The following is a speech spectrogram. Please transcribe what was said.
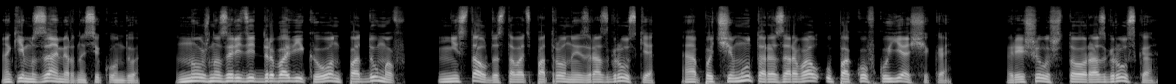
Аким замер на секунду. Нужно зарядить дробовик, и он, подумав, не стал доставать патроны из разгрузки, а почему-то разорвал упаковку ящика. Решил, что разгрузка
